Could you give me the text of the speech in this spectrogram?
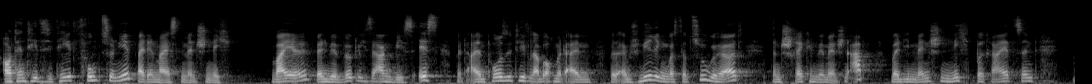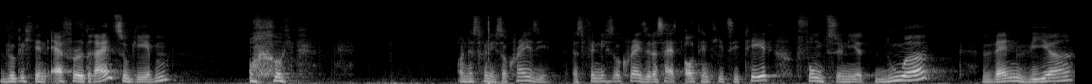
Authentizität funktioniert bei den meisten Menschen nicht. Weil, wenn wir wirklich sagen, wie es ist, mit allem Positiven, aber auch mit allem, mit allem Schwierigen, was dazugehört, dann schrecken wir Menschen ab, weil die Menschen nicht bereit sind, wirklich den Effort reinzugeben und und das finde ich so crazy. Das finde ich so crazy. Das heißt, Authentizität funktioniert nur, wenn wir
